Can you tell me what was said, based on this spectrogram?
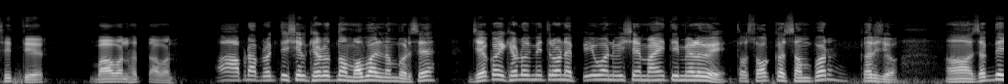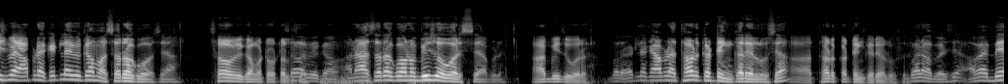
સિત્તેર બાવન સત્તાવન. આ આપણા પ્રગતિશીલ ખેડૂતનો મોબાઈલ નંબર છે. જે કોઈ ખેડૂત મિત્રોને પી વન વિશે માહિતી મેળવે તો ચોક્કસ સંપર્ક કરજો. જગદીશભાઈ આપણે કેટલા વીઘામાં સરગવો છે આ? છ વીઘામાં ટોટલ છ વીઘામાં. અને આ સરગવાનો બીજો વર્ષ છે આપણે. હા બીજું વર્ષ બરાબર એટલે કે આપણે થર્ડ કટિંગ કરેલું છે. હા થર્ડ કટિંગ કરેલું છે. બરાબર છે. હવે બે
